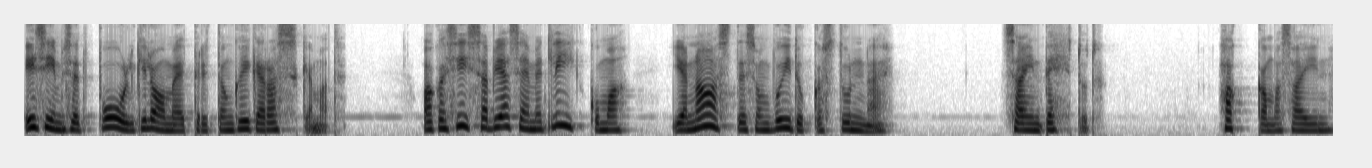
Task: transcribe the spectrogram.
esimesed pool kilomeetrit on kõige raskemad, aga siis saab jäsemed liikuma ja naastes on võidukas tunne. sain tehtud hakkama sain.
